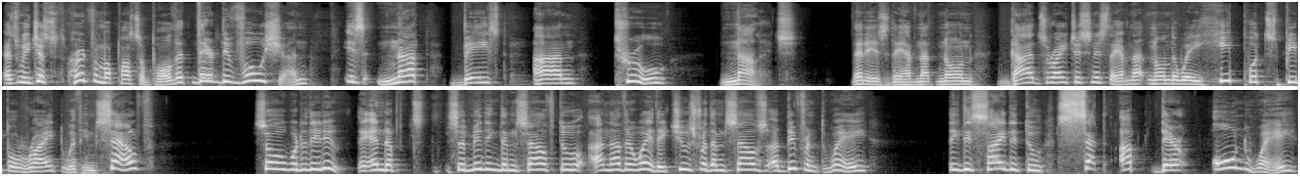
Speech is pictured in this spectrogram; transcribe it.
as we just heard from Apostle Paul, that their devotion is not based on true knowledge. That is, they have not known God's righteousness, they have not known the way He puts people right with Himself. So, what do they do? They end up submitting themselves to another way. They choose for themselves a different way. They decided to set up their own way,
